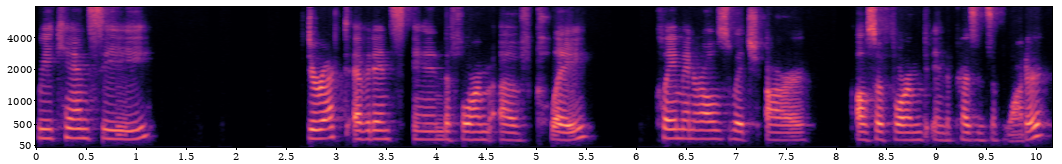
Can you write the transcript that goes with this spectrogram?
we can see direct evidence in the form of clay, clay minerals, which are also formed in the presence of water.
